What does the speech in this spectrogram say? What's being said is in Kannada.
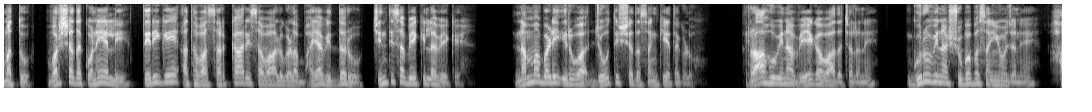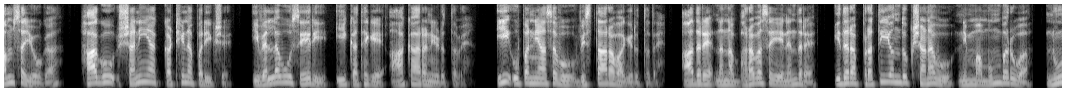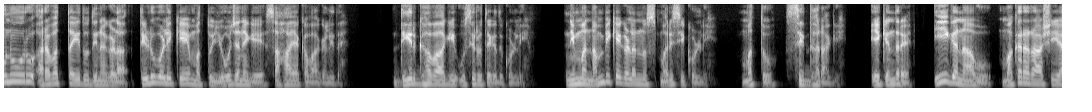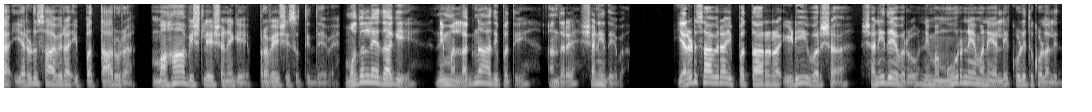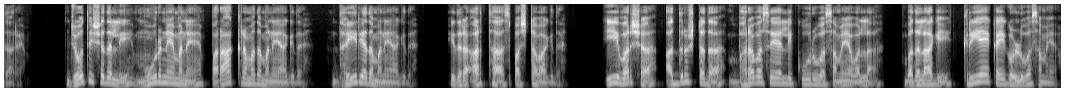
ಮತ್ತು ವರ್ಷದ ಕೊನೆಯಲ್ಲಿ ತೆರಿಗೆ ಅಥವಾ ಸರ್ಕಾರಿ ಸವಾಲುಗಳ ಭಯವಿದ್ದರೂ ಚಿಂತಿಸಬೇಕಿಲ್ಲವೇಕೆ? ನಮ್ಮ ಬಳಿ ಇರುವ ಜ್ಯೋತಿಷ್ಯದ ಸಂಕೇತಗಳು. ರಾಹುವಿನ ವೇಗವಾದ ಚಲನೆ, ಗುರುವಿನ ಶುಭಭ ಸಂಯೋಜನೆ, ಹಂಸಯೋಗ ಹಾಗೂ ಶನಿಯ ಕಠಿಣ ಪರೀಕ್ಷೆ, ಇವೆಲ್ಲವೂ ಸೇರಿ ಈ ಕಥೆಗೆ ಆಕಾರ ನೀಡುತ್ತವೆ. ಈ ಉಪನ್ಯಾಸವು ವಿಸ್ತಾರವಾಗಿರುತ್ತದೆ. ಆದರೆ ನನ್ನ ಭರವಸೆ ಏನೆಂದರೆ, ಇದರ ಪ್ರತಿಯೊಂದು ಕ್ಷಣವೂ ನಿಮ್ಮ ಮುಂಬರುವ ನೂನೂರು ಅರವತ್ತೈದು ದಿನಗಳ ತಿಳುವಳಿಕೆ ಮತ್ತು ಯೋಜನೆಗೆ ಸಹಾಯಕವಾಗಲಿದೆ. ದೀರ್ಘವಾಗಿ ಉಸಿರು ತೆಗೆದುಕೊಳ್ಳಿ. ನಿಮ್ಮ ನಂಬಿಕೆಗಳನ್ನು ಸ್ಮರಿಸಿಕೊಳ್ಳಿ ಮತ್ತು ಸಿದ್ಧರಾಗಿ. ಏಕೆಂದರೆ, ಈಗ ನಾವು ಮಕರ ರಾಶಿಯ ಎರಡು ಸಾವಿರ ಇಪ್ಪತ್ತಾರರ ಮಹಾ ವಿಶ್ಲೇಷಣೆಗೆ ಪ್ರವೇಶಿಸುತ್ತಿದ್ದೇವೆ. ಮೊದಲನೇದಾಗಿ ನಿಮ್ಮ ಲಗ್ನಾಧಿಪತಿ ಅಂದರೆ ಶನಿದೇವ. ಎರಡು ಸಾವಿರ ಇಪ್ಪತ್ತಾರರ ಇಡೀ ವರ್ಷ ಶನಿದೇವರು ನಿಮ್ಮ ಮೂರನೇ ಮನೆಯಲ್ಲಿ ಕುಳಿತುಕೊಳ್ಳಲಿದ್ದಾರೆ. ಜ್ಯೋತಿಷ್ಯದಲ್ಲಿ ಮೂರನೇ ಮನೆ ಪರಾಕ್ರಮದ ಮನೆಯಾಗಿದೆ, ಧೈರ್ಯದ ಮನೆಯಾಗಿದೆ. ಇದರ ಅರ್ಥ ಸ್ಪಷ್ಟವಾಗಿದೆ. ಈ ವರ್ಷ ಅದೃಷ್ಟದ ಭರವಸೆಯಲ್ಲಿ ಕೂರುವ ಸಮಯವಲ್ಲ, ಬದಲಾಗಿ ಕ್ರಿಯೆ ಕೈಗೊಳ್ಳುವ ಸಮಯ.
